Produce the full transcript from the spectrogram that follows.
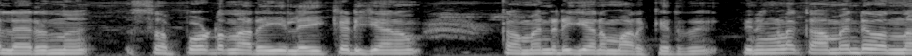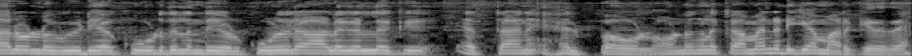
എല്ലാവരും ഒന്ന് സപ്പോർട്ടൊന്ന് അറിയി. ലൈക്ക് അടിക്കാനും കമന്റ് അടിക്കാനും മറക്കരുത്. പിന്നെ നിങ്ങളെ കമന്റ് വന്നാലുള്ളൂ വീഡിയോ കൂടുതൽ എന്ത് ചെയ്യുള്ളൂ. കൂടുതൽ ആളുകളിലേക്ക് എത്താൻ ഹെൽപ്പ് ആവുള്ളൂ. അതുകൊണ്ട് നിങ്ങൾ കമന്റ് അടിക്കാൻ മറക്കരുതേ.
